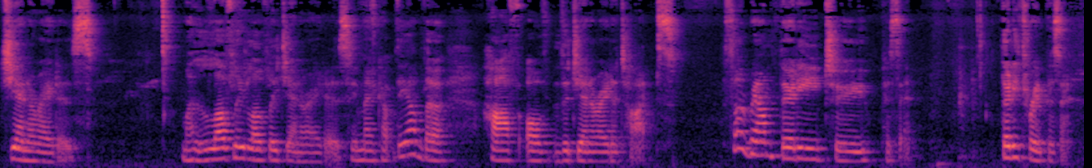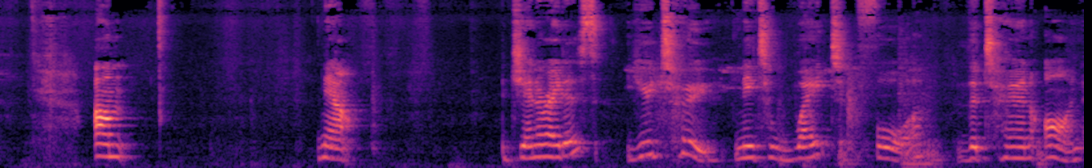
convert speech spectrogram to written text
generators. My lovely, lovely generators who make up the other half of the generator types. So around 32%, 33%. Um, now, generators, you too need to wait for the turn on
